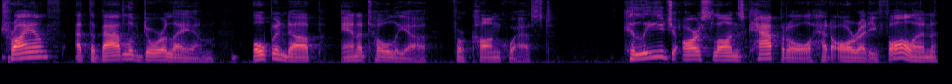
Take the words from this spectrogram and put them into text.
Triumph at the Battle of Dorylaeum opened up Anatolia for conquest. Kilij Arslan's capital had already fallen,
